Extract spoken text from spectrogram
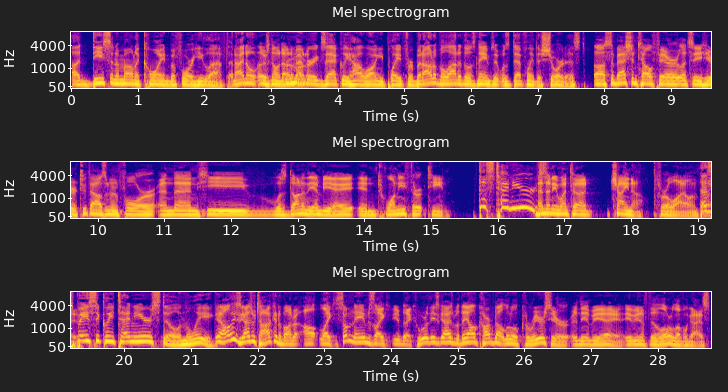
a decent amount of coin before he left. And I don't There's no doubt about remember exactly how long he played for, but out of a lot of those names, it was definitely the shortest. Uh, Sebastian Telfair, let's see here, 2004, and then he was done in the NBA in 2013. That's 10 years. And then he went to China for a while and That's played. basically 10 years still in the league. Yeah, all these guys are talking about it. All, like some names, like you'd be like, who are these guys? But they all carved out little careers here in the NBA, even if they're the lower level guys.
